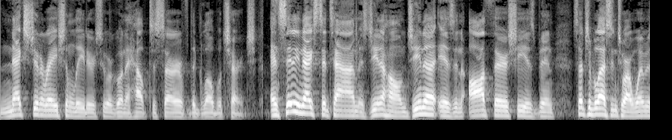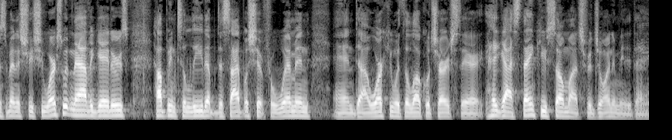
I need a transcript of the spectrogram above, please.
next generation leaders who are going to help to serve the global church. And sitting next to Tom is Gina Holm. Gina is an author. She has been such a blessing to our women's ministry. She works with navigators, helping to lead up discipleship for women and uh, working with the local church there. Hey, guys, thank you so much for joining me today.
